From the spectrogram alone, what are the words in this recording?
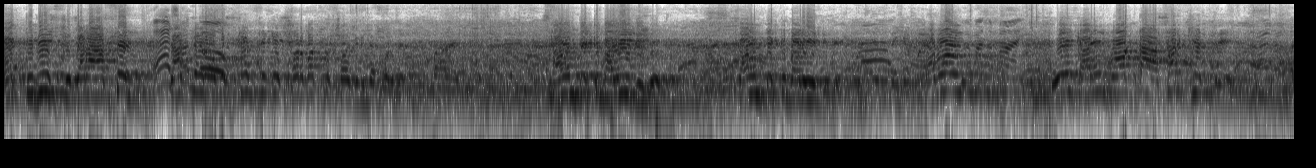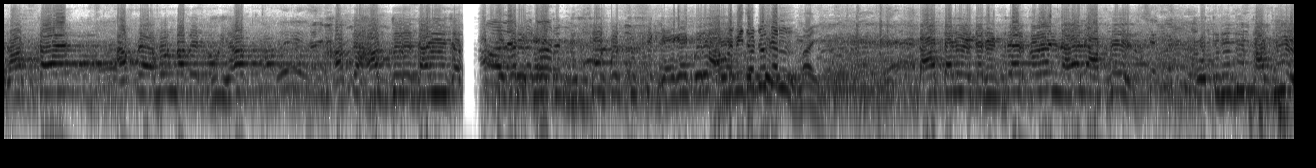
অ্যাক্টিভিস্ট যারা আছেন তার অবস্থান থেকে সর্বাত্মক সহযোগিতা করবেন। সাউন্ড একটু বাড়িয়ে দিবে। সাউন্ড একটু বাড়িয়ে দিবে। এবং ওই গাড়ির বহরটা আসার ক্ষেত্রে রাস্তায় আপনি এমন ভাবে দুই হাত হাতে হাত ধরে দাঁড়িয়ে যাবেন। করে আওয়াজ করতেছে। ভাই। তাড়াতাড়ি এটা রিপেয়ার করেন নাহলে আপনার প্রতিনিধি পাঠিয়ে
